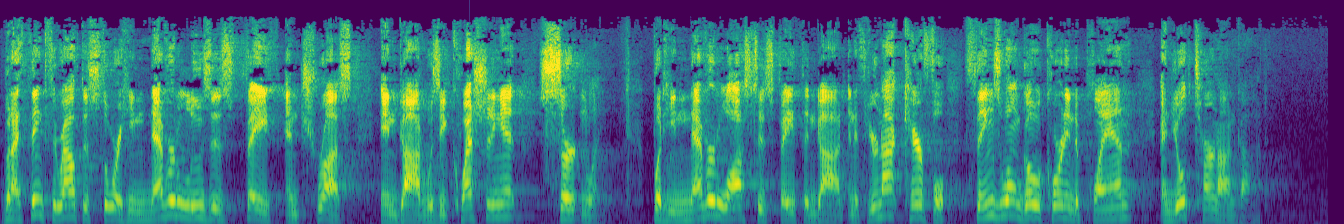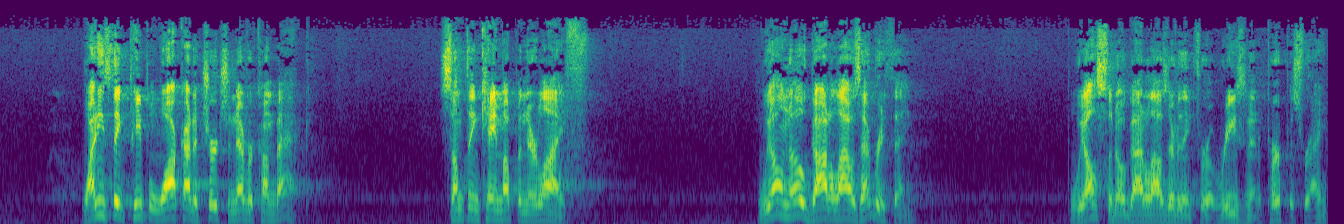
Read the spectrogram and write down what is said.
But I think throughout the story, he never loses faith and trust in God. Was he questioning it? Certainly. But he never lost his faith in God. And if you're not careful, things won't go according to plan and you'll turn on God. Why do you think people walk out of church and never come back? Something came up in their life we all know God allows everything. But we also know God allows everything for a reason and a purpose, right?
